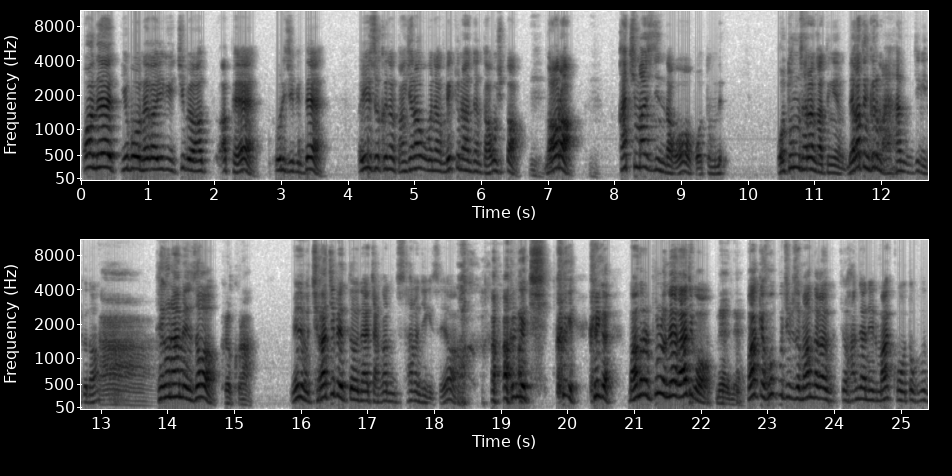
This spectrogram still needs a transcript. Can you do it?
어, 내 여보 내가 여기 집에 와- 앞에 우리 집인데 여기서 그냥 당신하고 그냥 맥주나 한잔 더 하고 싶다. 음. 나와라. 같이 마신다고 보통 내- 보통 사람 같은 경우 내 같은 그런 많이 한 적이 있거든. 아 퇴근하면서 그렇구나. 왜냐면 제갓집에 또 내가 잠깐 사는 적이 있어요. 그러니까 치- 그게 그러니까 마누라를 불러내 가지고 네네. 밖에 호프집에서 만나가 한잔 일 맞고 또 그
